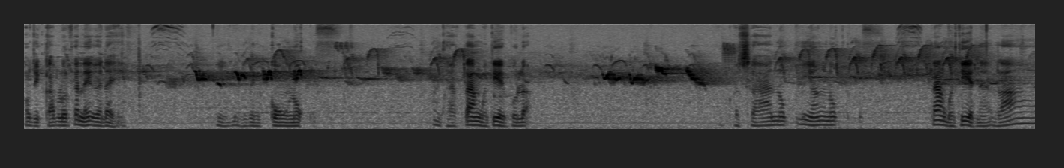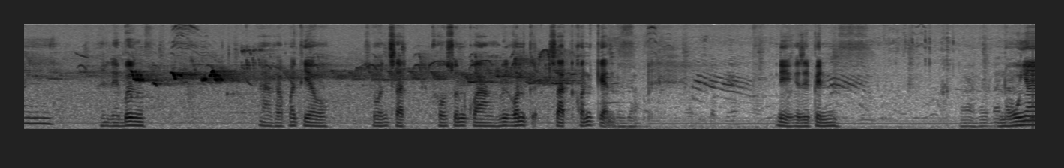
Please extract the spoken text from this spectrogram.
เขาจะกลับรถกันไหนก็ได้นี่เป็นกรงนกมาจากตั้งประเทศพุ่นละภาษานกนี่ยังนกตั้งประเทศนะหลายให้ได้เบิ้งนะครับมาเที่ยวสวนสัตว์เขาสวนกวางหรือขอนสัตว์ขอนแก่น นี่ก็จะเป็นหนูใหญ่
